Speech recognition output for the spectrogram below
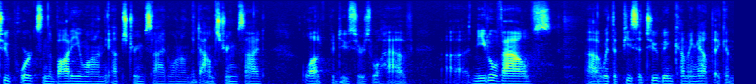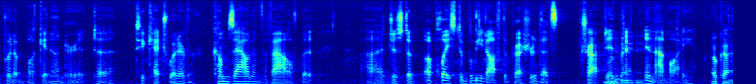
two ports in the body, one on the upstream side, one on the downstream side. A lot of producers will have uh, needle valves uh, with a piece of tubing coming out. They can put a bucket under it to, to catch whatever comes out of the valve, but uh, just a, a place to bleed off the pressure that's trapped in, that, in that body. Okay.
